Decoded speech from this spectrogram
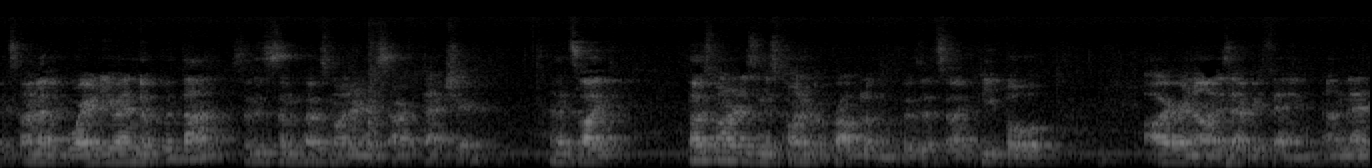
it's kind of like, where do you end up with that? So this is some postmodernist architecture. And it's like, postmodernism is kind of a problem because it's like people ironize everything and then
